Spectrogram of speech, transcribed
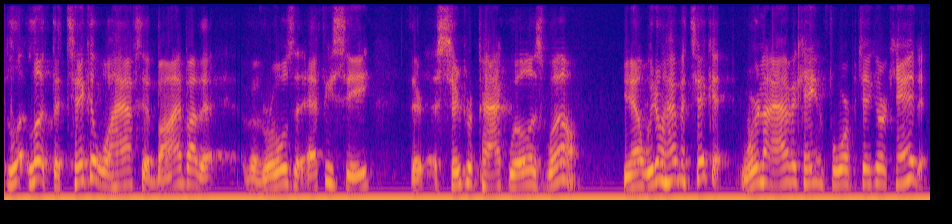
Look, look, the ticket will have to abide by the, the rules of FEC. The super PAC will as well. You know, we don't have a ticket. We're not advocating for a particular candidate.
